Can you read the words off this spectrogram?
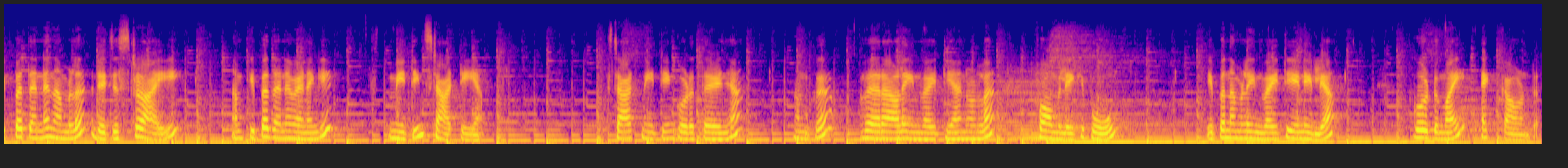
ഇപ്പം തന്നെ നമ്മൾ രജിസ്റ്റർ ആയി. നമുക്കിപ്പോൾ തന്നെ വേണമെങ്കിൽ മീറ്റിംഗ് സ്റ്റാർട്ട് ചെയ്യാം. സ്റ്റാർട്ട് മീറ്റിംഗ് കൊടുത്തു കഴിഞ്ഞാൽ നമുക്ക് വേറെ ആളെ ഇൻവൈറ്റ് ചെയ്യാനുള്ള ഫോമിലേക്ക് പോവും. ഇപ്പം നമ്മൾ ഇൻവൈറ്റ് ചെയ്യണില്ല. ഗോ ടു മൈ അക്കൗണ്ട്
